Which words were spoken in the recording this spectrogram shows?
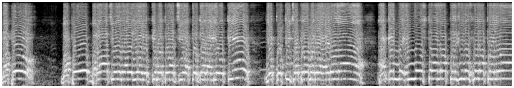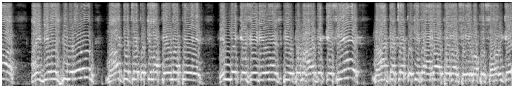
बापू बापू बराच वेळ झाला या व्यक्तिमत्वाची आतुरता लागली होती. जे कोटी क्षेत्रामध्ये आढळला. अखंड हिंदुस्थानला परिचित असणारा पैलवान आणि डीएसपी म्हणून महाराष्ट्राच्या कोटीला प्रेरणापीठ हिंद केसरी डीएसपी उपमहाराष्ट्र केसरी महाराष्ट्राच्या कोटीचा आढावा पैलवान सुनील बापू सावंके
